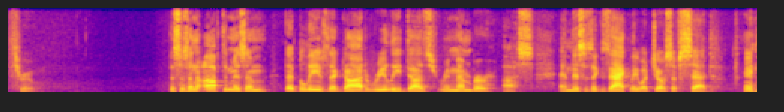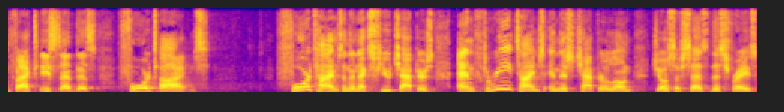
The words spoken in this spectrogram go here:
through. This is an optimism that believes that God really does remember us. And this is exactly what Joseph said. In fact, he said this four times. Four times in the next few chapters, and three times in this chapter alone, Joseph says this phrase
